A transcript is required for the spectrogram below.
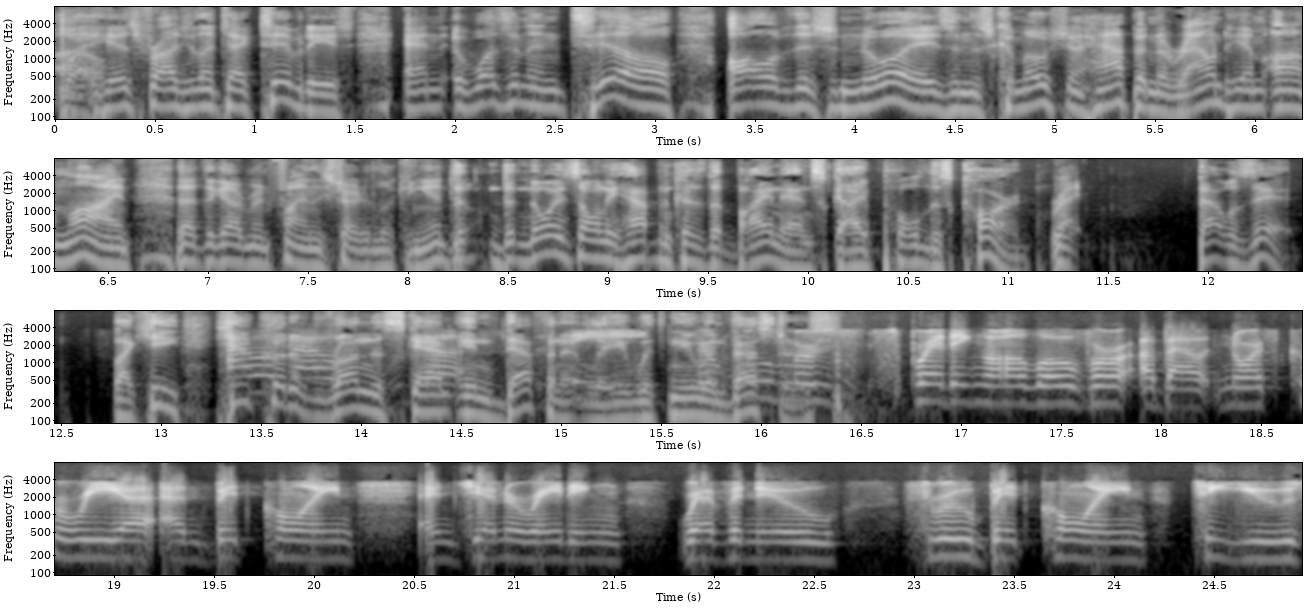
uh, his fraudulent activities, and it wasn't until all of this noise and this commotion happened around him online that the government finally started looking into. it. The noise only happened because the Binance guy pulled his card. Right. That was it. Like he he could have run the scam indefinitely with new investors. spreading all over about North Korea and Bitcoin and generating revenue through Bitcoin to use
